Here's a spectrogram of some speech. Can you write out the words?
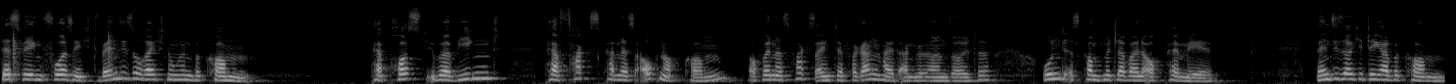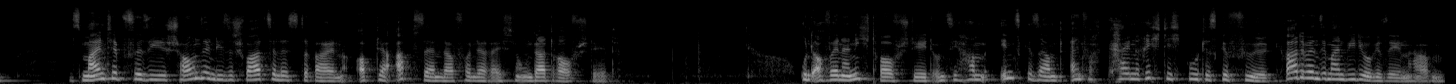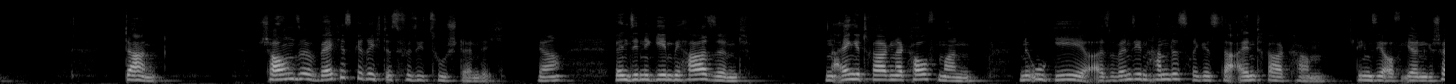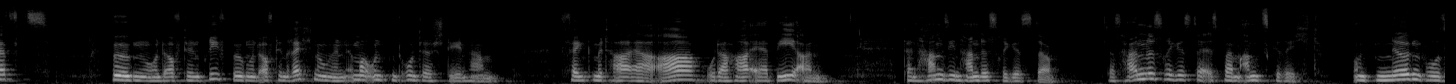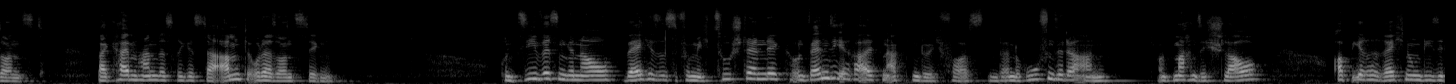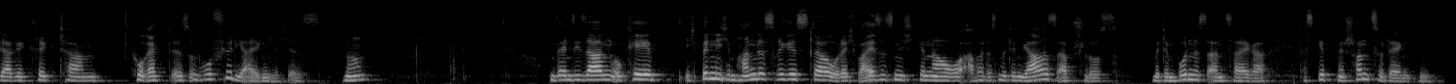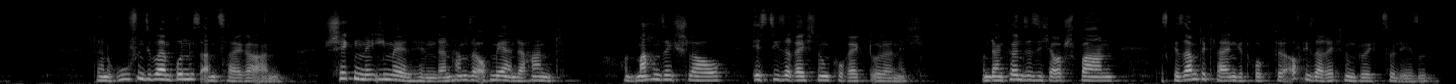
Deswegen Vorsicht, wenn Sie so Rechnungen bekommen, per Post überwiegend. Per Fax kann das auch noch kommen, auch wenn das Fax eigentlich der Vergangenheit angehören sollte. Und es kommt mittlerweile auch per Mail. Wenn Sie solche Dinger bekommen, ist mein Tipp für Sie, schauen Sie in diese schwarze Liste rein, ob der Absender von der Rechnung da drauf steht. Und auch wenn er nicht drauf steht und Sie haben insgesamt einfach kein richtig gutes Gefühl, gerade wenn Sie mein Video gesehen haben, dann Schauen Sie, welches Gericht ist für Sie zuständig. Ja? Wenn Sie eine GmbH sind, ein eingetragener Kaufmann, eine UG, also wenn Sie einen Handelsregistereintrag haben, den Sie auf Ihren Geschäftsbögen und auf den Briefbögen und auf den Rechnungen immer unten drunter stehen haben. Es fängt mit HRA oder HRB an. Dann haben Sie ein Handelsregister. Das Handelsregister ist beim Amtsgericht und nirgendwo sonst. Bei keinem Handelsregisteramt oder sonstigen. Und Sie wissen genau, welches ist für mich zuständig. Und wenn Sie Ihre alten Akten durchforsten, dann rufen Sie da an und machen sich schlau, ob Ihre Rechnung, die Sie da gekriegt haben, korrekt ist und wofür die eigentlich ist. Ne? Und wenn Sie sagen, okay, ich bin nicht im Handelsregister oder ich weiß es nicht genau, aber das mit dem Jahresabschluss, mit dem Bundesanzeiger, das gibt mir schon zu denken. Dann rufen Sie beim Bundesanzeiger an, schicken eine E-Mail hin, dann haben Sie auch mehr in der Hand und machen sich schlau, ist diese Rechnung korrekt oder nicht. Und dann können Sie sich auch sparen, das gesamte Kleingedruckte auf dieser Rechnung durchzulesen.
